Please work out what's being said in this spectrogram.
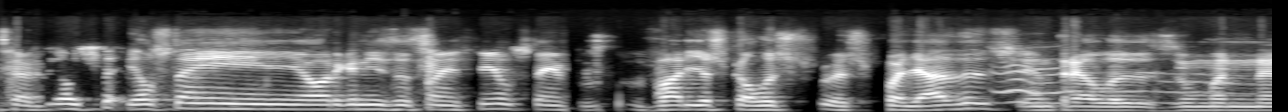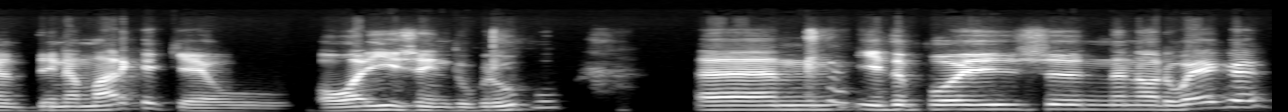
Certo, eles, eles têm organizações, eles têm várias escolas espalhadas, entre elas uma na Dinamarca, que é o, a origem do grupo, um, e depois eh, na Noruega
